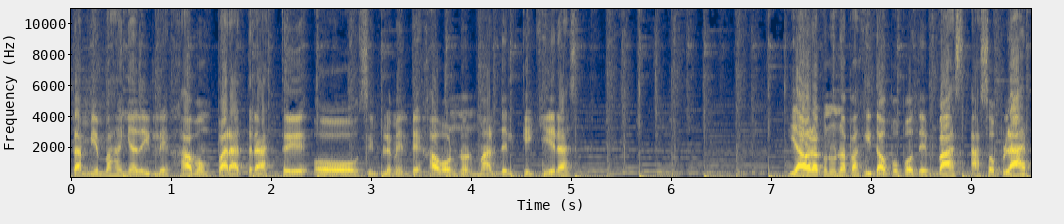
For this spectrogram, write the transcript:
También vas a añadirle jabón para traste o simplemente jabón normal del que quieras. Y ahora con una pajita o popote vas a soplar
